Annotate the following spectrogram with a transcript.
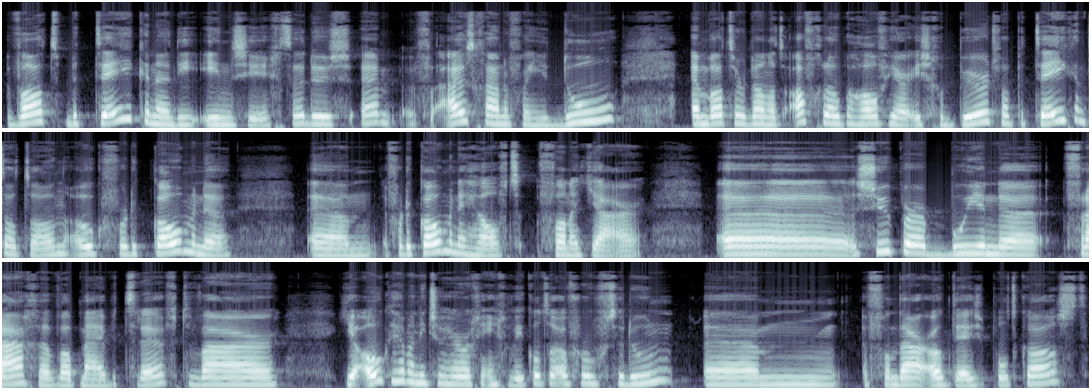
wat betekenen die inzichten? Dus eh, uitgaande van je doel en wat er dan het afgelopen half jaar is gebeurd, wat betekent dat dan ook voor de komende, um, voor de komende helft van het jaar? Uh, super boeiende vragen, wat mij betreft, waar je ook helemaal niet zo heel erg ingewikkeld over hoeft te doen. Um, vandaar ook deze podcast.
